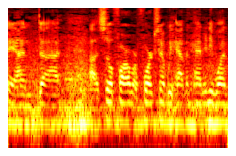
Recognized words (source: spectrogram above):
And uh, uh, so far, we're fortunate we haven't had anyone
